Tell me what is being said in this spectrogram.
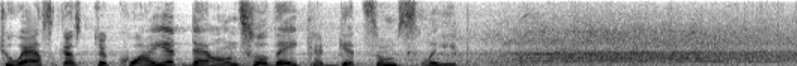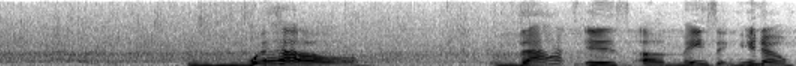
to ask us to quiet down so they could get some sleep. Well, that is amazing. You know,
